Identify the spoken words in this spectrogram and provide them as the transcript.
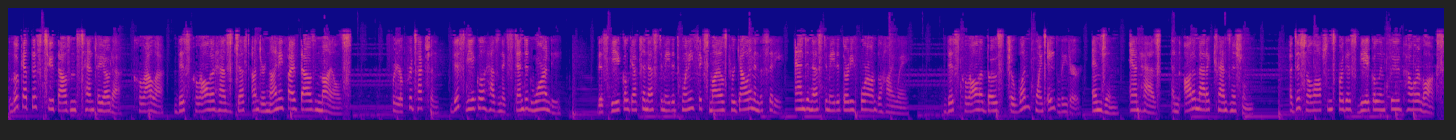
Look at this 2010 Toyota Corolla. This Corolla has just under 95,000 miles. For your protection, this vehicle has an extended warranty. This vehicle gets an estimated 26 miles per gallon in the city, and an estimated 34 on the highway. This Corolla boasts a 1.8-liter engine, and has an automatic transmission. Additional options for this vehicle include power locks,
